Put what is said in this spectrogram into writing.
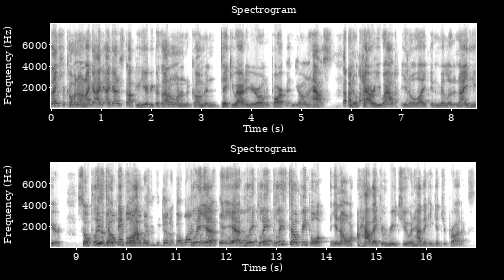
thanks for coming on. I, I, I got to stop you here because I don't want them to come and take you out of your own apartment, your own house, you know, carry you out, you know, like in the middle of the night here. So please Yeah, tell people how. away from the dinner. My wife is Please, yeah, yeah. right. Please, please, please tell people, you know, how they can reach you and how they can get your products.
